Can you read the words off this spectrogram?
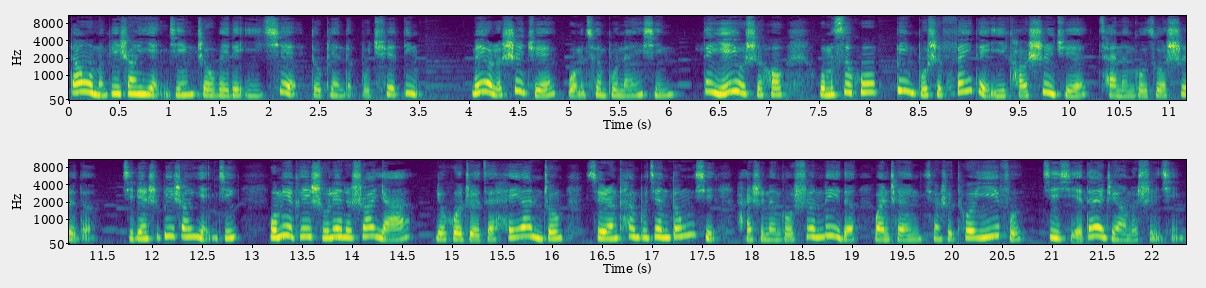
当我们闭上眼睛，周围的一切都变得不确定。没有了视觉，我们寸步难行。但也有时候，我们似乎并不是非得依靠视觉才能够做事的。即便是闭上眼睛，我们也可以熟练的刷牙，又或者在黑暗中，虽然看不见东西，还是能够顺利的完成像是脱衣服、系鞋带这样的事情。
